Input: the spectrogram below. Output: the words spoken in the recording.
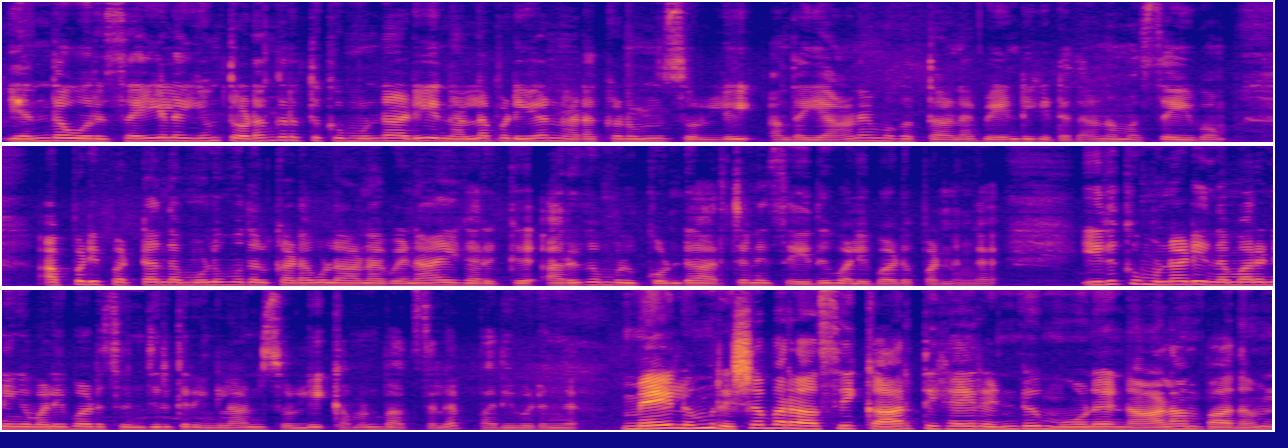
எந்த ஒரு செயலையும் தொடங்குறதுக்கு முன்னாடி நல்லபடியாக நடக்கணும்னு சொல்லி அந்த யானை முகத்தான வேண்டிக்கிட்டு தான் நம்ம செய்வோம். அப்படிப்பட்ட அந்த முழு முதல் கடவுளான விநாயகருக்கு அருகம்புல் கொண்டு அர்ச்சனை செய்து வழிபாடு பண்ணுங்க. இதுக்கு முன்னாடி இந்த மாதிரி நீங்கள் வழிபாடு செஞ்சுருக்கிறீங்களான்னு சொல்லி கமெண்ட் பாக்ஸில் பதிவிடுங்க. மேலும் ரிஷபராசி கார்த்திகை ரெண்டு மூணு நாலாம் பாதம்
